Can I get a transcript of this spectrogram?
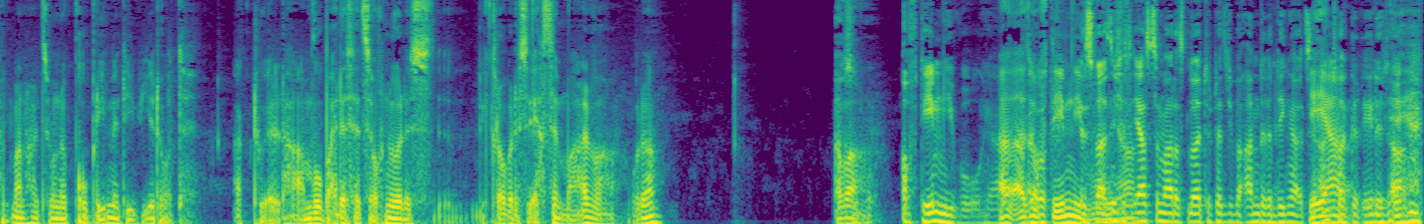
hat man halt so eine Probleme, die wir dort aktuell haben, wobei das jetzt auch nur das, ich glaube, das erste Mal war, oder? Aber also auf dem Niveau, ja. Also, also auf dem Niveau. Es war nicht ja. das erste Mal, dass Leute plötzlich über andere Dinge als ja, Antrag geredet ja, haben.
